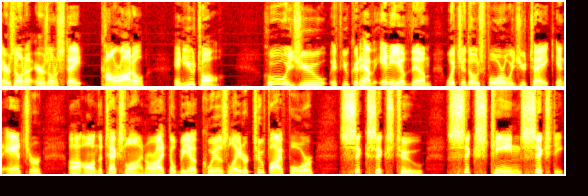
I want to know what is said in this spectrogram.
Arizona, Arizona State, Colorado, and Utah. Who would you, if you could have any of them, which of those four would you take and answer uh, on the text line? All right, there'll be a quiz later 254 662 1660.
